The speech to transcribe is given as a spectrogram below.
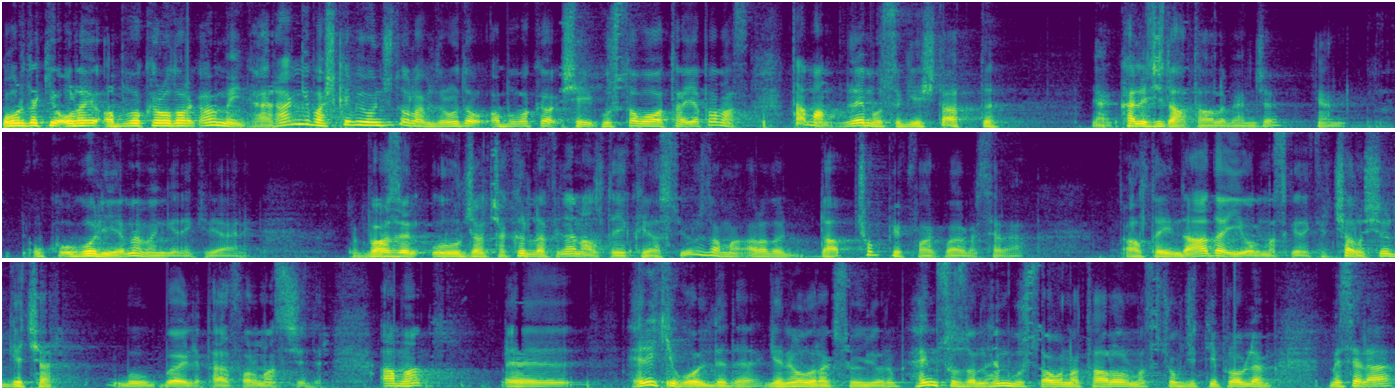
Oradaki olayı Abu Bakar olarak almayın. Herhangi başka bir oyuncu da olabilir. Orada Abu Bakar şey Gustavo hata yapamaz. Tamam Lemos'u geçti attı. Yani kaleci de hatalı bence. Yani o, o golü yememen gerekir yani. Bazen Uğurcan Çakır'la falan Altay'ı kıyaslıyoruz ama arada daha çok büyük fark var mesela. Altay'ın daha da iyi olması gerekir. Çalışır, geçer. Bu böyle performans işidir. Ama e, her iki golde de genel olarak söylüyorum hem Suzan'ın hem Gustavo'nun hatalı olması çok ciddi problem. Mesela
